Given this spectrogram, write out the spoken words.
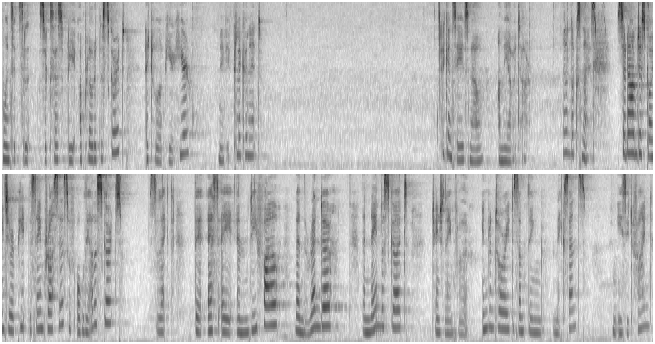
Once it's successfully uploaded the skirt, it will appear here, and if you click on it, you can see it's now on the avatar. And it looks nice. So now I'm just going to repeat the same process with all the other skirts. Select the SAMD file, then the render, then name the skirt, change the name for the inventory to something makes sense and easy to find,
